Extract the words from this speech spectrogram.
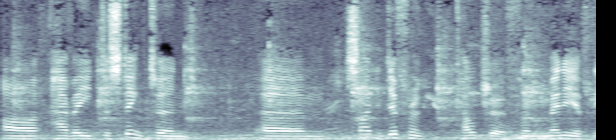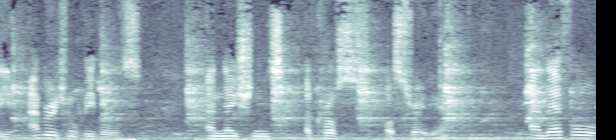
are, have a distinct and um, slightly different culture from many of the Aboriginal peoples and nations across Australia, and therefore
